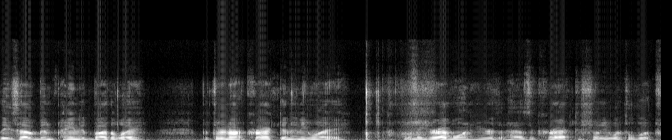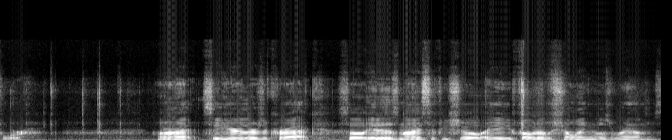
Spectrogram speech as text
These have been painted, by the way, but they're not cracked in any way. Let me grab one here that has a crack to show you what to look for. Alright, see here there's a crack. So it is nice if you show a photo showing those rims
